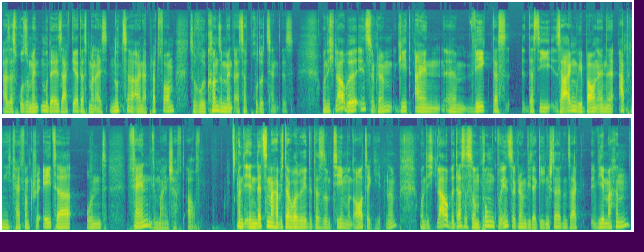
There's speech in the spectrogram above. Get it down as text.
Also das Prosumentenmodell sagt ja, dass man als Nutzer einer Plattform sowohl Konsument als auch Produzent ist. Und ich glaube, Instagram geht einen ähm, Weg, dass, dass sie sagen, wir bauen eine Abhängigkeit von Creator und Fangemeinschaft auf. Und im letzten Mal habe ich darüber geredet, dass es um Themen und Orte geht. Ne? Und ich glaube, das ist so ein Punkt, wo Instagram wieder gegensteuert und sagt, wir machen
